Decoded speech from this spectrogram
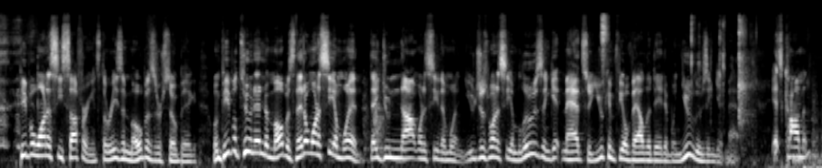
People want to see suffering. It's the reason MOBAs are so big. When people tune into MOBAs, they don't want to see them win. They do not want to see them win. You just want to see them lose and get mad so you can feel validated when you lose and get mad. It's common.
